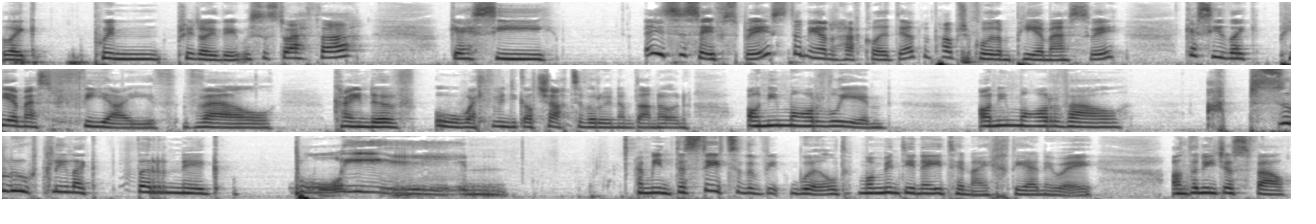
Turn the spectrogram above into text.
like, pwy'n pryd oedd i, wrth ystwetha, ges i, it's a safe space, dyn ni ar y rhaglediad, mae pawb eisiau clywed am PMS fi, ges i, like, PMS ffiaidd fel, kind of, o, well, fi'n di gael chat efo rwy'n amdano hwn. O'n i mor flin, o'n i mor fel, absolutely, like, ffyrnig blin. I mean, the state of the world, mae'n mynd i wneud hynna i chdi anyway, ond o'n i just fel,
